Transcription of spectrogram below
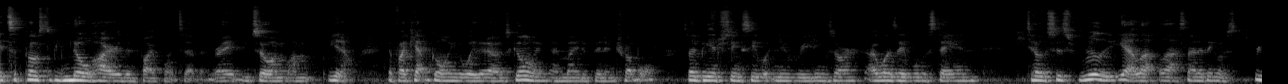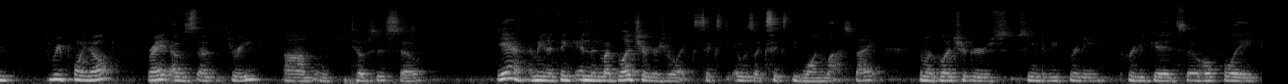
It's supposed to be no higher than 5.7, right? And so I'm, I'm you know if I kept going the way that I was going, I might have been in trouble. So it'd be interesting to see what new readings are. I was able to stay in ketosis really, yeah. Last night I think it was three 3.0, right? I was, I was at three um, in ketosis. So, yeah, I mean, I think, and then my blood sugars were like 60, it was like 61 last night. So my blood sugars seem to be pretty, pretty good. So hopefully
